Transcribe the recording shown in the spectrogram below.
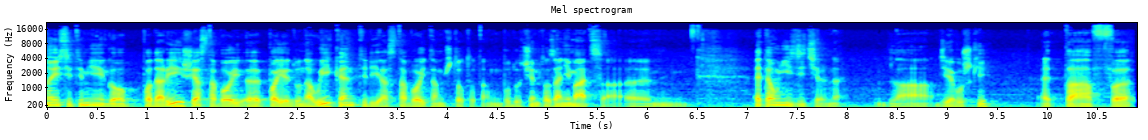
но если ты мне его подаришь, я с тобой э, поеду на уикенд, или я с тобой там что-то там буду чем-то заниматься. Эм, Это унизительно для девушки, это в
